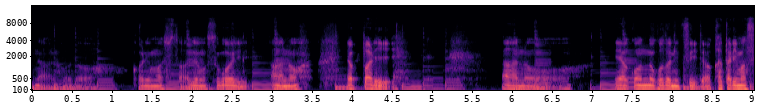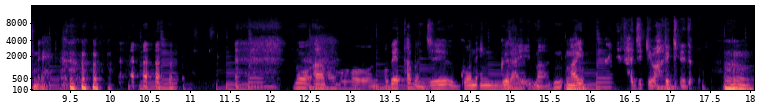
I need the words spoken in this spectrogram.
なるほど。わかりました。でもすごい、あの、やっぱり、あの、エアコンのことについては語りますね。もう、あの、延べ多分15年ぐらい、まあ、んあいてた時期はあるけれど、うん。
